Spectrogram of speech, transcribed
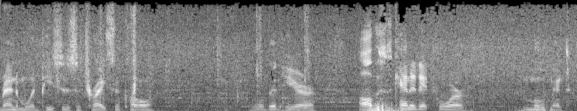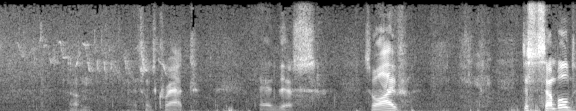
random wood pieces, a tricycle, a little bit here. All this is candidate for movement. Um, this one's cracked, and this. So I've disassembled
